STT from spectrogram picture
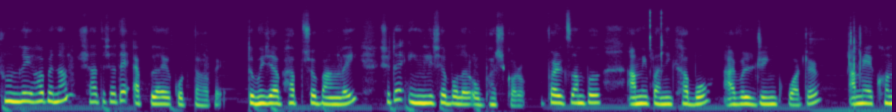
শুনলেই হবে না, সাথে সাথে অ্যাপ্লাইও করতে হবে। তুমি যা ভাবছ বাংলায়, সেটা ইংলিশে বলার অভ্যাস করো। ফর এক্সাম্পল আমি পানি খাব আই উইল ড্রিঙ্ক ওয়াটার আমি এখন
